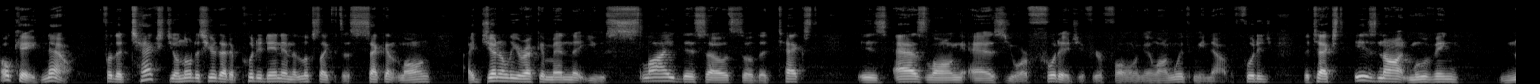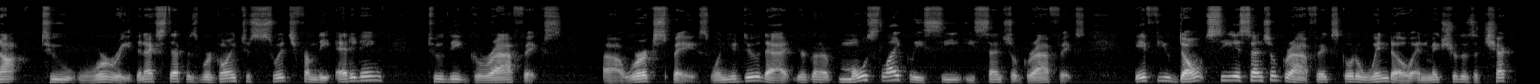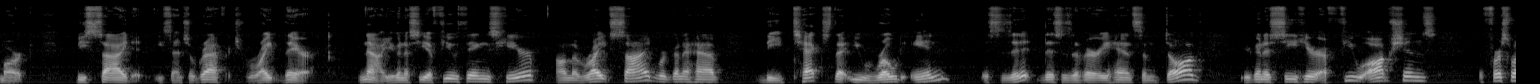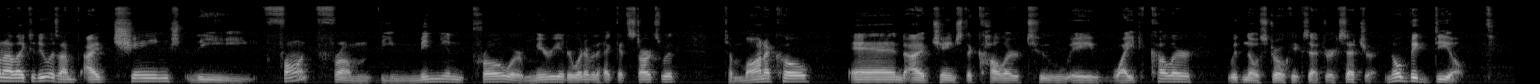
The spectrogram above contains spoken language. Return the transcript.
Okay, now for the text, you'll notice here that I put it in and it looks like it's a second long. I generally recommend that you slide this out so the text is as long as your footage if you're following along with me. Now, the footage, the text is not moving, not to worry. The next step is we're going to switch from the editing to the graphics uh, workspace. When you do that, you're going to most likely see Essential Graphics. If you don't see Essential Graphics, go to Window and make sure there's a check mark beside it, Essential Graphics, right there. Now, you're going to see a few things here. On the right side, we're going to have the text that you wrote in. This is it. This is a very handsome dog. You're going to see here a few options. The first one I like to do is I'm, I've changed the font from the Minion Pro or Myriad or whatever the heck it starts with to Monaco and I've changed the color to a white color with no stroke etc etc no big deal.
